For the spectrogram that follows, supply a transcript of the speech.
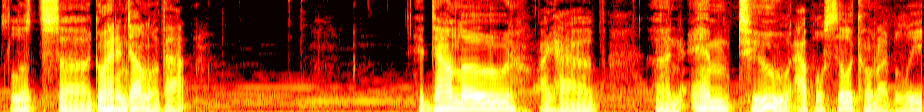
So let's uh, go ahead and download that. Hit download. I have an M2 Apple Silicon, I believe.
